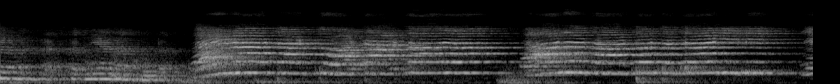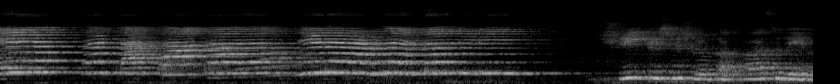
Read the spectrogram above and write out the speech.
ವೆಂಕಟೇಶ್ವರ ಮಂತ್ರ ಕಲ್ಯಾಣಾದ್ಭುತ ಶ್ರೀಕೃಷ್ಣ ಶ್ಲೋಕ ವಾಸುದೇವ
